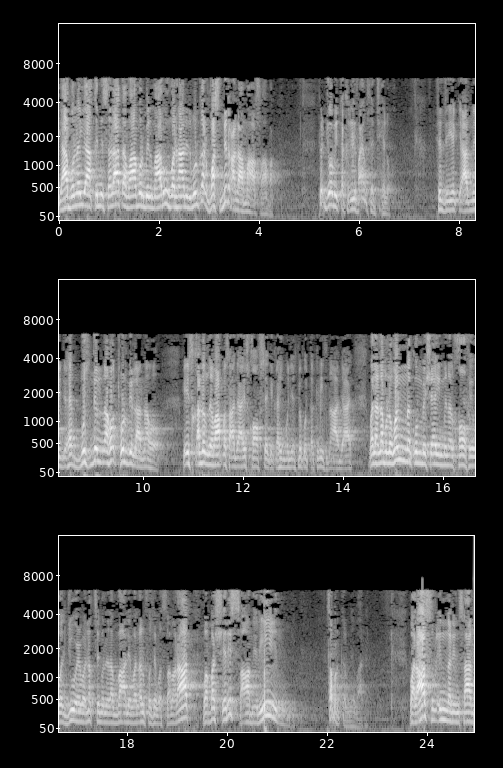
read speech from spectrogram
یا بنیا عقیم صلاح وامر بل معروف بنان کر وسبر علامہ سابق پھر جو بھی تکلیف آئے اسے جھیلو۔ پھر یہ کہ آدمی جو ہے بزدل نہ ہو تھر دلا نہ ہو، کہ اس قدم سے واپس آ جائے، اس خوف سے کہ کہیں مجھے اس میں کوئی تکلیف نہ آ جائے۔ ولا نبل ون کم شعی من الخوف و جو و نقص من الوال و الف سے سمرات و بشر صابرین صبر کرنے والے۔ ولاسر ان انسان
